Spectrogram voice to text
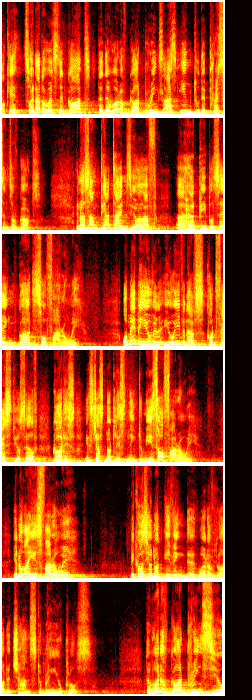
Okay? So, in other words, the God, that the word of God brings us into the presence of God. You know, sometimes you have uh, heard people saying, God is so far away. Or maybe you, you even have confessed yourself, God is, is just not listening to me. He's so far away. You know why he's far away? Because you're not giving the Word of God a chance to bring you close. The Word of God brings you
